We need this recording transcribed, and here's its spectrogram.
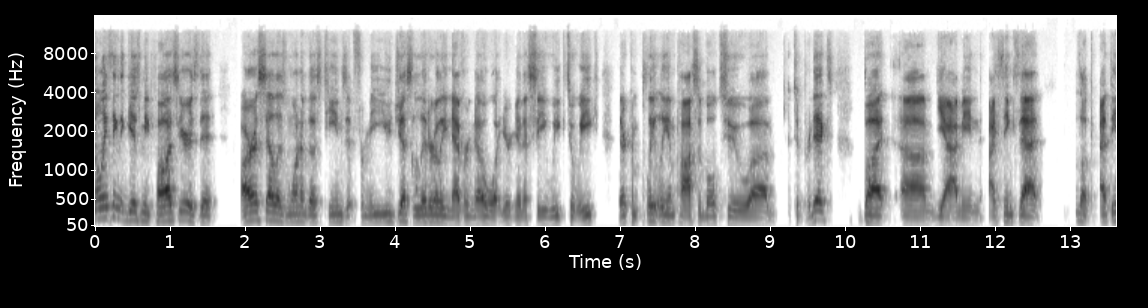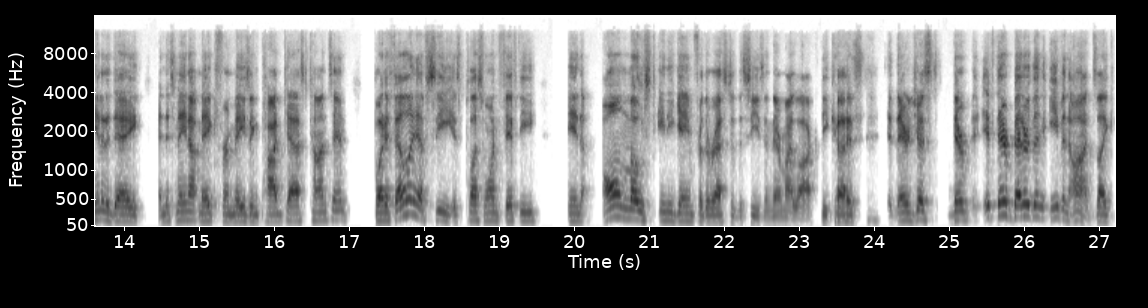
only thing that gives me pause here is that RSL is one of those teams that for me, you just literally never know what you're going to see week to week. They're completely impossible to uh, to predict. But um, yeah, I mean, I think that look at the end of the day, and this may not make for amazing podcast content, but if LAFC is plus 150 in almost any game for the rest of the season, they're my lock because they're just they're if they're better than even odds, like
